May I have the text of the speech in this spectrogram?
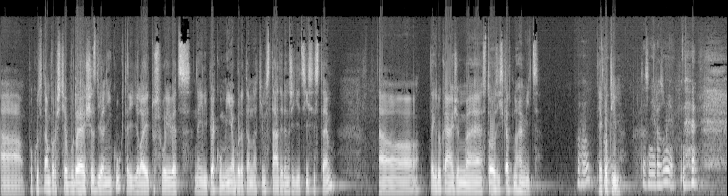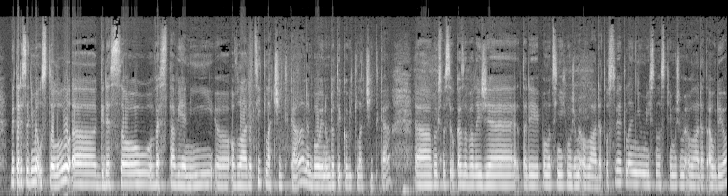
A pokud tam prostě bude šest dělníků, který dělají tu svoji věc nejlíp, jak umí a bude tam nad tím stát jeden řídící systém, a, tak dokážeme z toho získat mnohem víc. Uh-huh. Jako tým. To zní rozumně. My tady sedíme u stolu, kde jsou vestavěný ovládací tlačítka nebo jenom dotykový tlačítka. My už jsme si ukazovali, že tady pomocí nich můžeme ovládat osvětlení v místnosti, můžeme ovládat audio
